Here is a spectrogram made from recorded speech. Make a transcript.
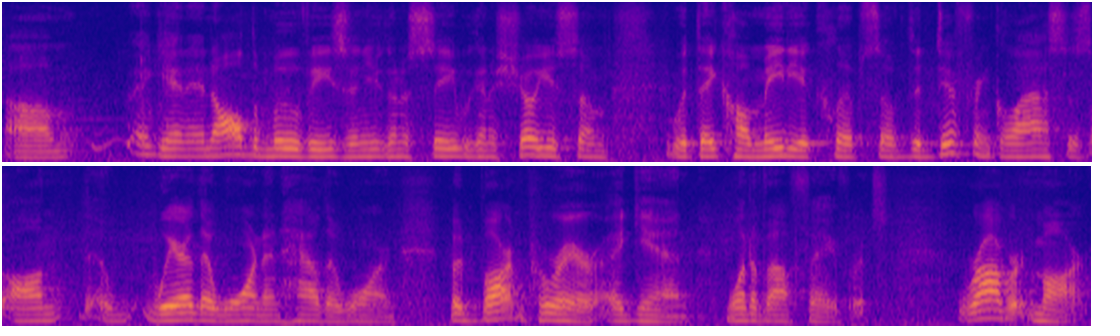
Um, again, in all the movies, and you're going to see, we're going to show you some what they call media clips of the different glasses on where they're worn and how they're worn. But Barton Perreira, again, one of our favorites. Robert Marc.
